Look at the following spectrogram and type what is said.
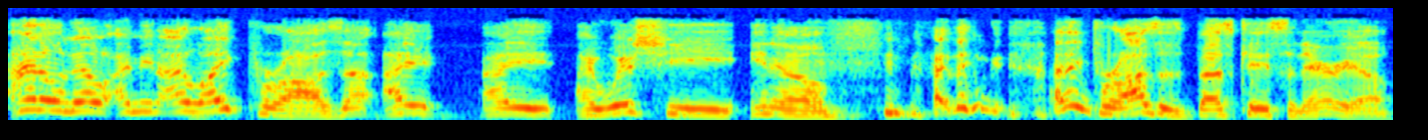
I don't know. I mean, I like Peraza. I I I wish he, you know, I think I think Peraza's best case scenario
